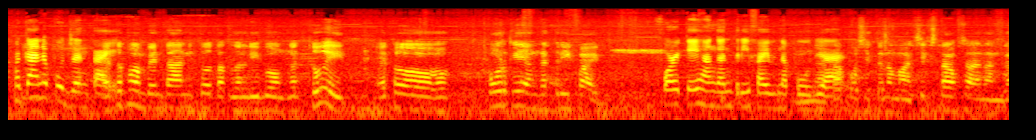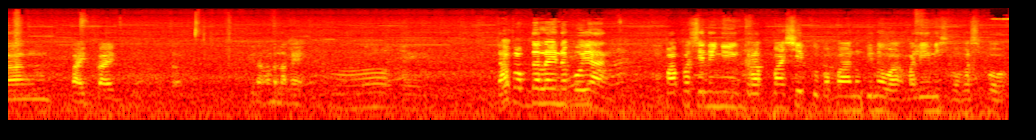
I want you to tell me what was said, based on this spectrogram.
Magkano po dyan, tay? Ito po, ang bentahan nito, 3,000 hanggang 2,800. Ito, 4K hanggang 3,500. 4K hanggang 3.5 na po dyan. Tapos ito naman, 6,000 hanggang 5,500. Ito, pinakamalaki. Oh, okay. Top of the line na po yan. Kung papansinin nyo yung craftsmanship kung paano ginawa, malinis po kasi po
